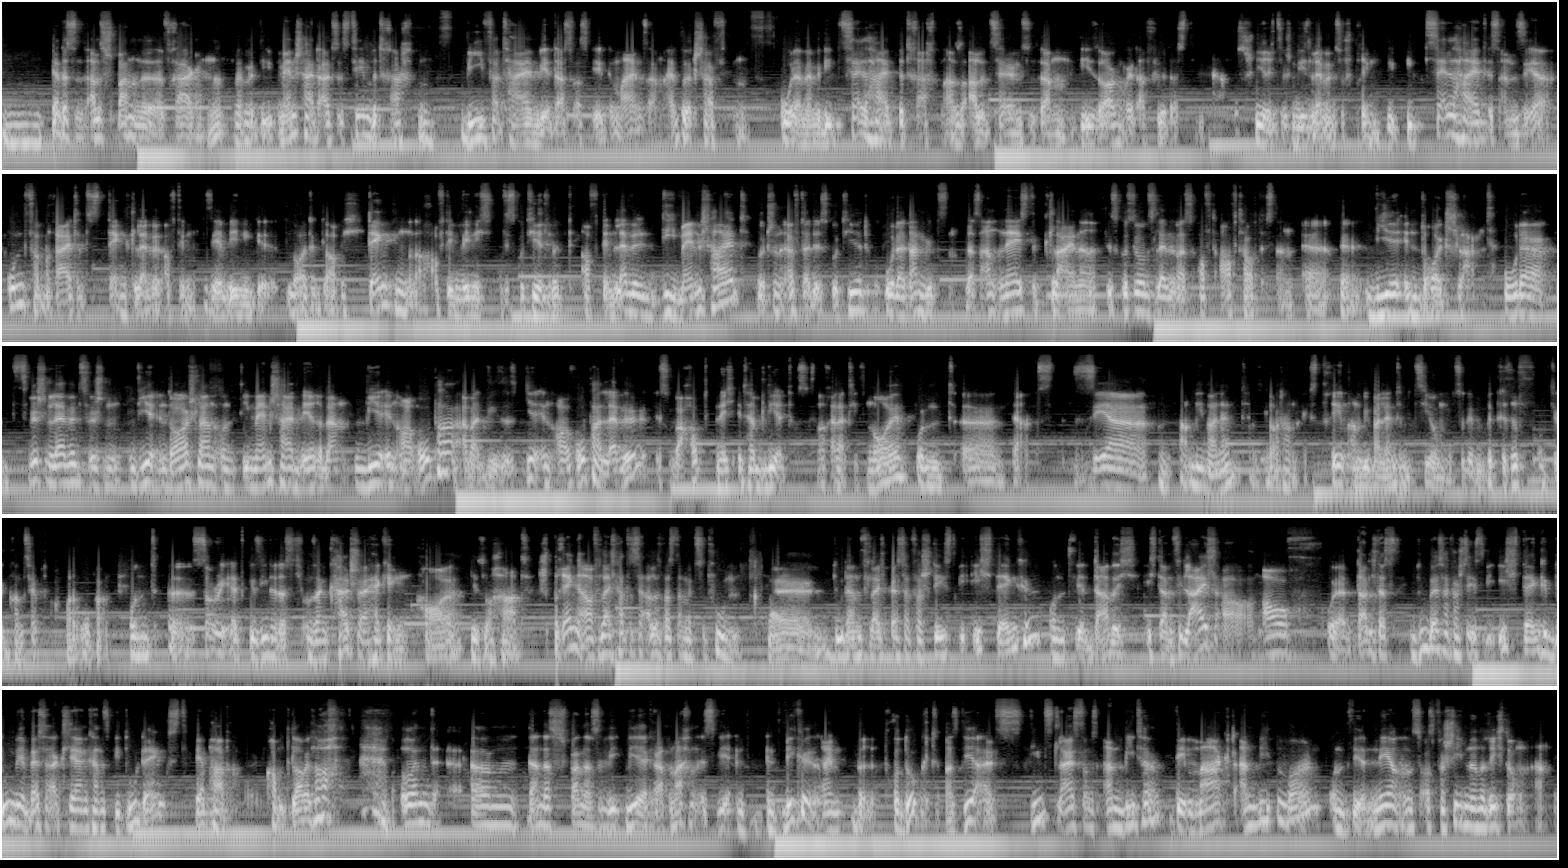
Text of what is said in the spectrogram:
Ja, das sind alles spannende Fragen. Ne? Wenn wir die Menschheit als System betrachten, wie verteilen wir das, was wir gemeinsam erwirtschaften? Oder wenn wir die Zellheit betrachten, also alle Zellen zusammen, wie sorgen wir dafür, dass die, es ist schwierig zwischen diesen Leveln zu springen. Die, die Zellheit ist ein sehr unverbreitetes Denklevel, auf dem sehr wenige Leute, glaube ich, denken und auch auf dem wenig diskutiert wird. Auf dem Level die Menschheit wird schon öfter diskutiert oder dann gibt es das nächste kleine Diskussionslevel, was oft auftaucht, ist dann äh, äh, wir in Deutschland. Oder Zwischenlevel zwischen wir in Deutschland und die Menschheit wäre dann wir in Europa, aber dieses wir in Europa-Level ist überhaupt nicht etabliert. Das ist noch relativ neu und äh, ja, ist sehr ambivalent. Die Leute haben extrem ambivalente Beziehungen zu dem Begriff und dem Konzept Europa. Und äh, sorry, Ed Gesine, dass ich unseren Culture Hacking Hall hier so hart sprenge, aber vielleicht hat das ja alles was damit zu tun, weil du dann vielleicht besser verstehst, wie ich denke und wir dadurch ich dann vielleicht auch oder dadurch, dass du besser verstehst, wie ich denke, du mir besser erklären kannst, wie du denkst. Der Part kommt, glaube ich, noch. Und ähm, dann das Spannende, was wir gerade machen, ist, wir ent entwickeln ein Produkt, was wir als Dienstleistungsanbieter dem Markt anbieten wollen. Und wir nähern uns aus verschiedenen Richtungen an.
